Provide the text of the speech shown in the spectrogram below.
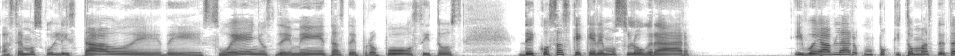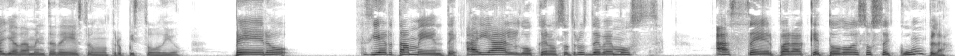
hacemos un listado de, de sueños, de metas, de propósitos, de cosas que queremos lograr. Y voy a hablar un poquito más detalladamente de esto en otro episodio. Pero ciertamente hay algo que nosotros debemos hacer para que todo eso se cumpla.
